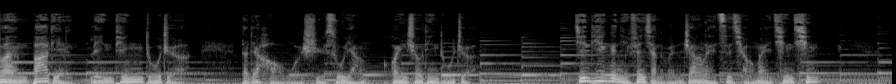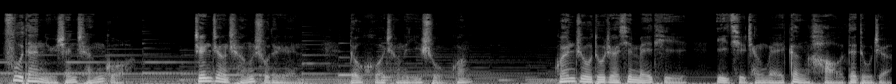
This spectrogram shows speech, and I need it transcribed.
晚八点，聆听读者。大家好，我是苏阳，欢迎收听读者。今天跟你分享的文章来自荞麦青青。复旦女神陈果，真正成熟的人，都活成了一束光。关注读者新媒体，一起成为更好的读者。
